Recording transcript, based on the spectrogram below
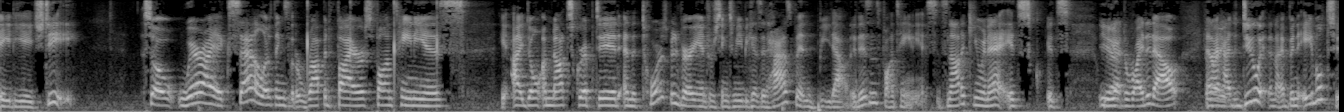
ADHD. So where I excel are things that are rapid fire, spontaneous. I don't. I'm not scripted, and the tour's been very interesting to me because it has been beat out. It isn't spontaneous. It's not a Q and A. It's it's. We Yeah. had to write it out, and Right. I had to do it, and I've been able to,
